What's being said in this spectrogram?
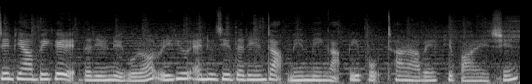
တင်ပြပေးခဲ့တဲ့သတင်းတွေကိုတော့ Radio NUG သတင်းတောက်မင်းမင်းကပေးပို့ထားတာပဲဖြစ်ပါတယ်ရှင်။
